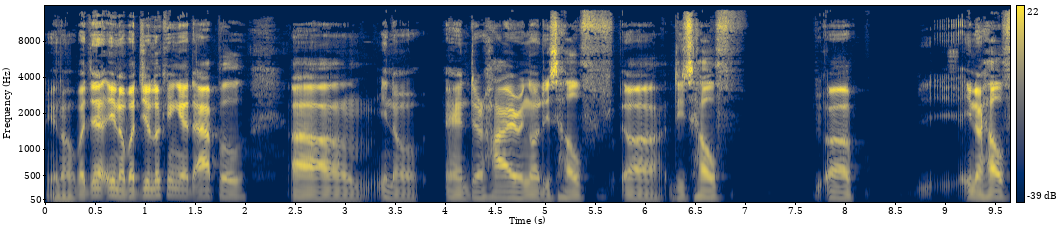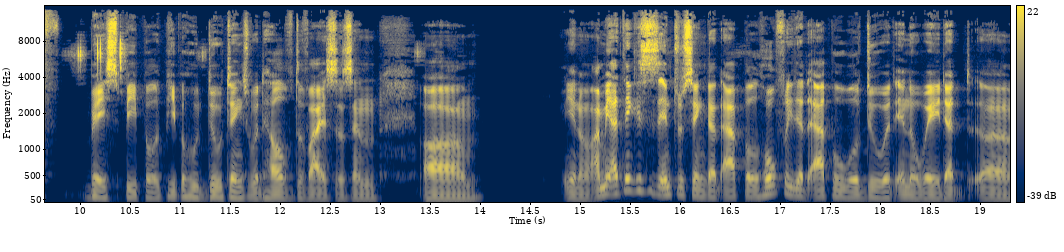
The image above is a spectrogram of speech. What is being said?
You know, but yeah, you know, but you're looking at Apple, um, you know, and they're hiring all these health, uh, these health, uh, you know, health based people, people who do things with health devices and, um, you know, I mean, I think this is interesting that Apple, hopefully that Apple will do it in a way that, uh,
